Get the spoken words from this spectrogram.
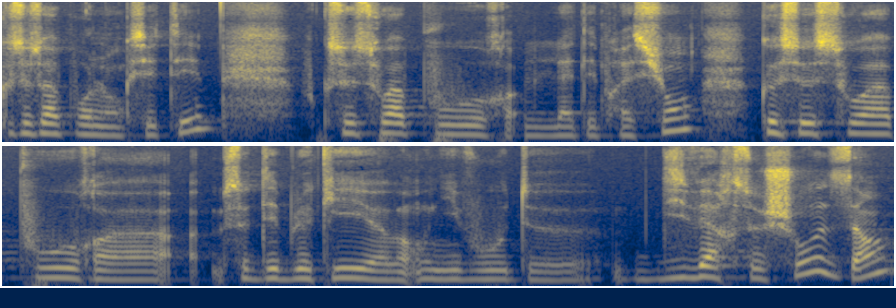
Que ce soit pour l'anxiété, que ce soit pour la dépression, que ce soit pour euh, se débloquer euh, au niveau de diverses choses. Hein.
